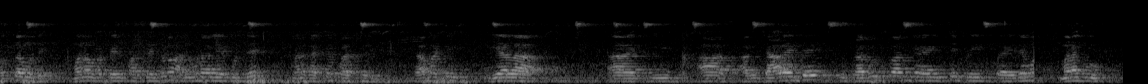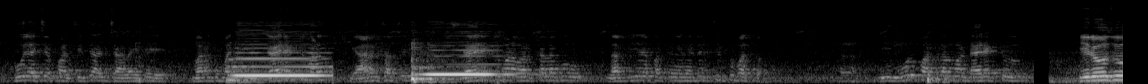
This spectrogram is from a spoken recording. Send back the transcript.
మొత్తం ఉంటాయి. మనం ఒక టెన్ పర్సెంట్ అది కూడా లేకుంటే మనకు వచ్చే పరిస్థితి. కాబట్టి ఇవాళ అవి చాలా అయితే ఈ ప్రభుత్వానికి ఇచ్చే ఏదేమో మనకు కూలి వచ్చే పరిస్థితి అది చాలా అయితే మనకు మంచి డైరెక్ట్ మనం గ్యారెంట్ సబ్సిడీ డైరెక్ట్ మన వర్కర్లకు లబ్ధి చేసే పథకం ఏంటంటే చిక్కు పథకం. ఈ మూడు పథకాలు మన డైరెక్ట్ ఈరోజు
